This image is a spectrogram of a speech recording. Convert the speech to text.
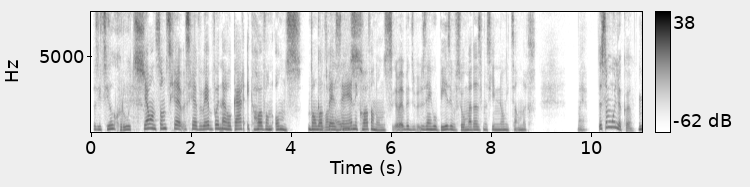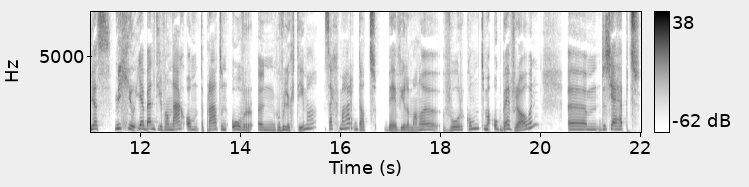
Dat is iets heel groots. ja, want soms schrijven, schrijven wij bijvoorbeeld naar elkaar ik hou van ons. Van Ik wat van wij zijn, ik hou van ons. We, we- zijn goed bezig of zo, maar dat is misschien nog iets anders. Dat is een moeilijke. Yes. Michiel, jij bent hier vandaag om te praten over een gevoelig thema, zeg maar, dat bij vele mannen voorkomt, maar ook bij vrouwen. Ehm, dus jij hebt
